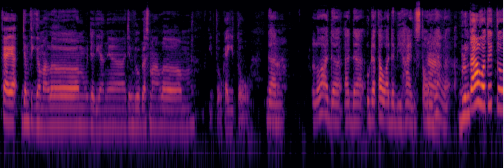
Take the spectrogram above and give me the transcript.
kayak jam 3 malam kejadiannya jam 12 malam gitu kayak gitu. Dan lo ada ada udah tahu ada behind story-nya Nah, nggak? belum tahu waktu itu.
